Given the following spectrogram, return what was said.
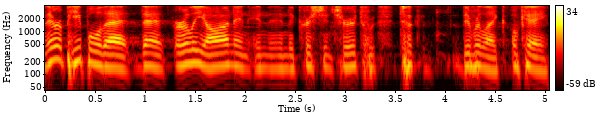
And there were people that, that early on in, in, in the Christian church took, they were like, okay,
